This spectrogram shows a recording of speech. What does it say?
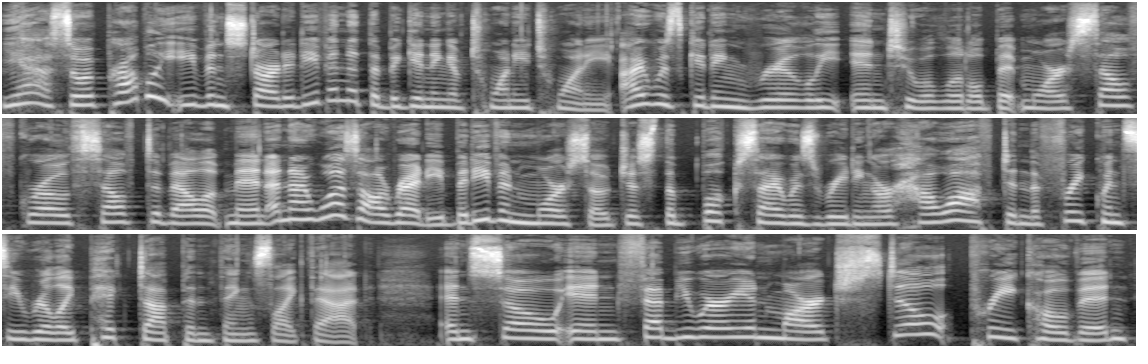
yeah, so it probably even started even at the beginning of 2020. I was getting really into a little bit more self growth, self development, and I was already, but even more so, just the books I was reading or how often the frequency really picked up and things like that. And so in February and March, still pre COVID,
